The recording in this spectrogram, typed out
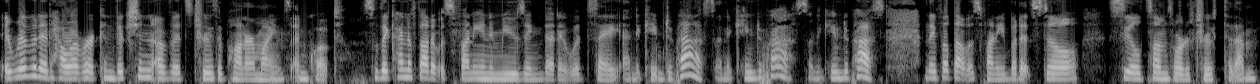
It riveted, however, a conviction of its truth upon our minds, end quote. So they kind of thought it was funny and amusing that it would say, and it came to pass, and it came to pass, and it came to pass. And they felt that was funny, but it still sealed some sort of truth to them.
